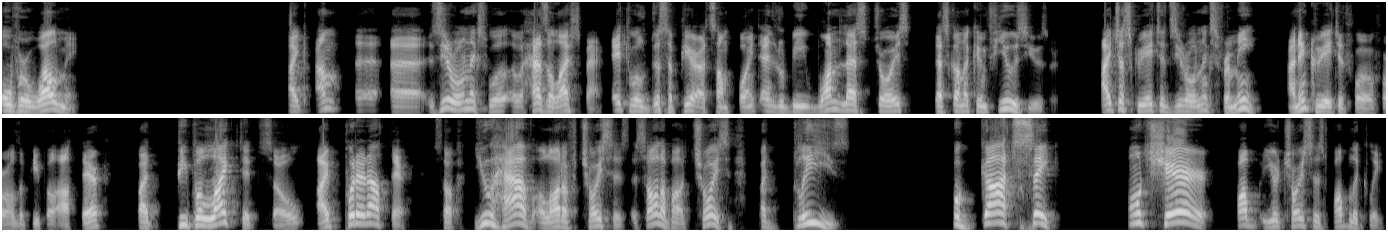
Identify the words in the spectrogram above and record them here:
overwhelming. Like I'm, uh, uh, XeroLinux will has a lifespan. It will disappear at some point, and it'll be one less choice that's going to confuse users. I just created XeroLinux for me. I didn't create it for for all the people out there, but people liked it, so I put it out there. So you have a lot of choices. It's all about choice. But please, for God's sake, don't share pub- your choices publicly.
